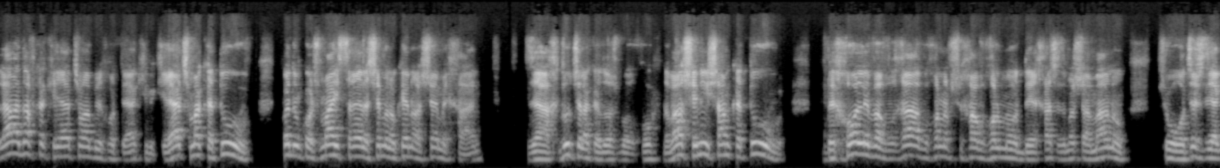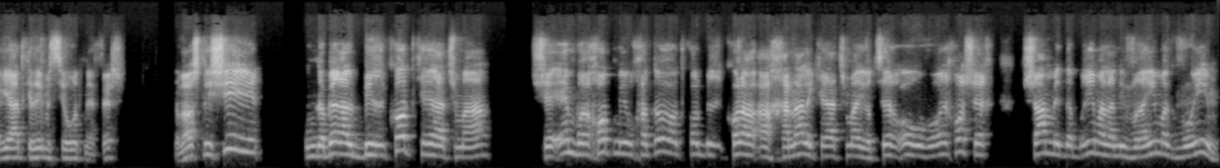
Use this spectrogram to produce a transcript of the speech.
למה דווקא קריאת שמע ברכותיה? כי בקריאת שמע כתוב, קודם כל, שמע ישראל, השם אלוקינו, השם אחד, זה האחדות של הקדוש ברוך הוא. דבר שני, שם כתוב, בכל לבבך ובכל נפשך ובכל מאודיך, שזה מה שאמרנו, שהוא רוצה שזה יגיע עד כדי מסירות נפש. דבר שלישי, הוא מדבר על ברכות קריאת שמע, שהן ברכות מיוחדות, כל, בר... כל ההכנה לקריאת שמע יוצר אור ובורא חושך, שם מדברים על הנבראים הגבוהים,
